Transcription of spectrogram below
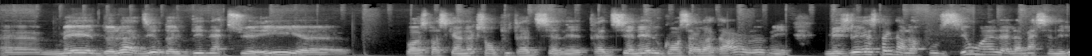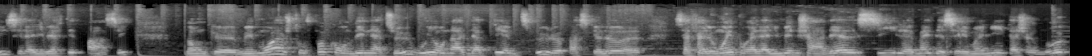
Euh, mais de là à dire de le dénaturer, euh, c'est parce qu'il y en a qui sont plus traditionnels, ou conservateurs, mais, je les respecte dans leur position. Hein. la, maçonnerie, c'est la liberté de penser. Donc, euh, mais moi, je trouve pas qu'on dénature. Oui, on a adapté un petit peu, là, parce que là, euh, ça fait loin pour aller allumer une chandelle si le maître de cérémonie est à Sherbrooke,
